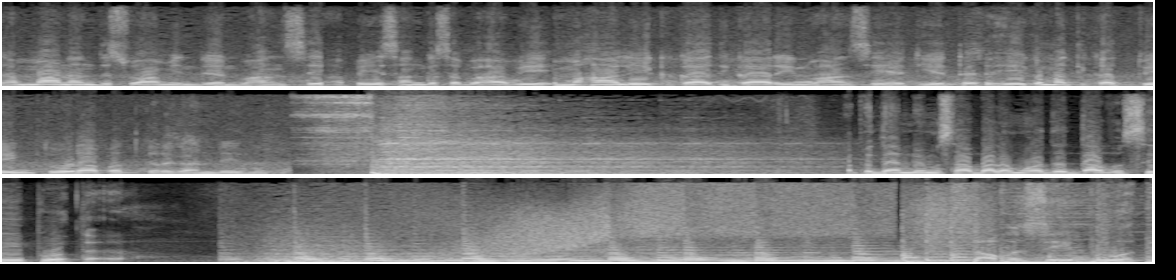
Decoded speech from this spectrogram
ධම්මානන්ද ස්වාමින්ද්‍රයන් වහන්සේ අපේ සංඝ සභාවේ මහා ලේකකාධිකාරීන් වහන්සේ හැටියට ඒකමතිකත්වයෙන් තෝරාපත් කරගන්න යෙදුණා. අපි දැන් විමසා බලමු අද දවසේ පුවත. දවසේ පුවත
